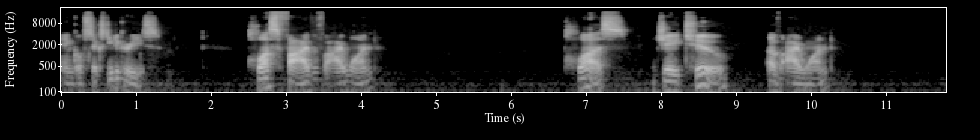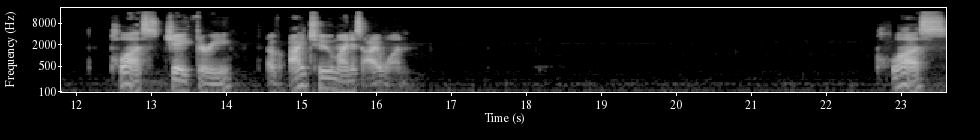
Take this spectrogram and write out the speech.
angle 60 degrees plus 5 of I1 plus J2 of I1 plus J3 of I2 minus I1 plus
